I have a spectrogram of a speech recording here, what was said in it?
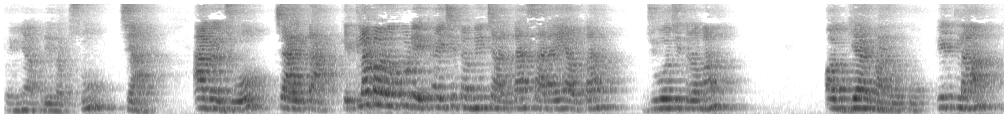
તો અહીંયા આપણે લખશું ચાર. આગળ જુઓ, ચાલતા. કેટલા બાળકો દેખાય છે તમને? ચાલતા શાળાએ આવતા. જુઓ ચિત્રમાં. અગિયાર બાળકો. કેટલા?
